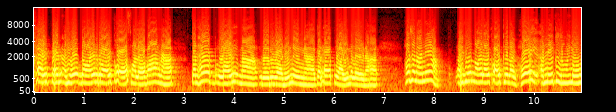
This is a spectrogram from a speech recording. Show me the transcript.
ใครเป็นอายุน้อยร้อยคอร์สมาแล้วบ้างนะคะกระแทกไลค์มารัวๆนิดนึงนะคะกระแทกไลค์มาเลยนะคะ เพราะฉะนั้นเนี่ยอายุน้อยร้อยคอร์สคืออะไรเฮ้ยอันนี้คือยังไม่รู้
